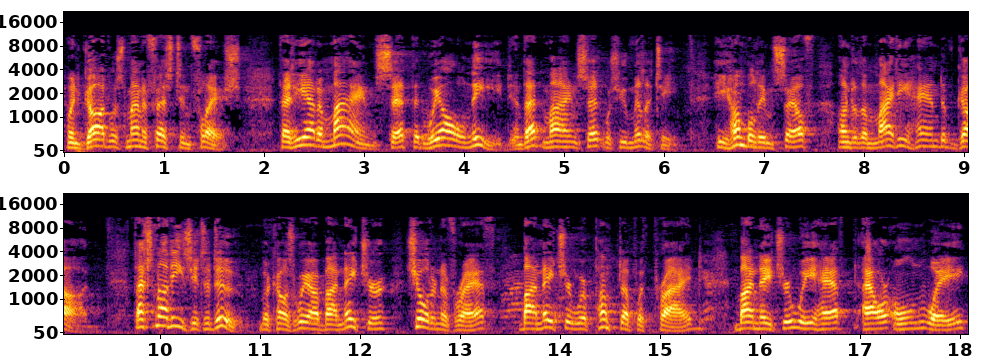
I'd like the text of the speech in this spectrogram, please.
when God was manifest in flesh, that he had a mindset that we all need. And that mindset was humility. He humbled himself under the mighty hand of God. That's not easy to do because we are by nature children of wrath. By nature we're pumped up with pride. By nature we have our own way.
